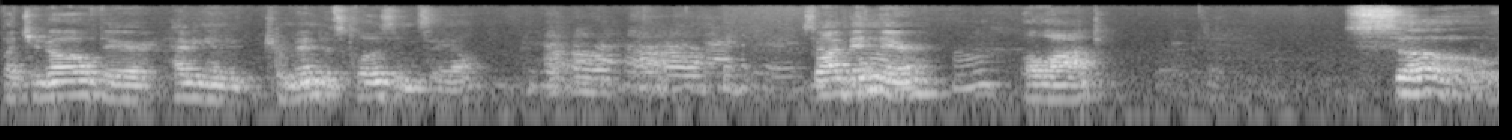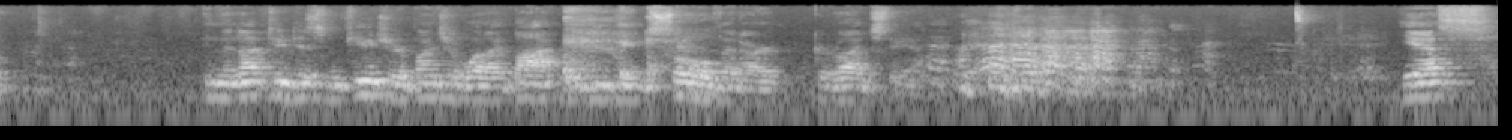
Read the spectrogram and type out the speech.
But you know, they're having a tremendous closing sale. So I've been there a lot. So, in the not too distant future, a bunch of what I bought will be being sold at our garage sale. Yes,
